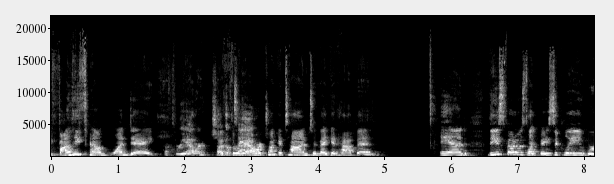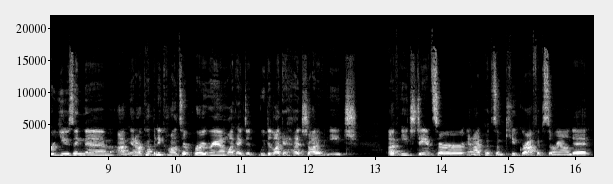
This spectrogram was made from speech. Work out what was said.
finally found one day a three hour chunk a three time. hour chunk of time to make it happen. And these photos, like basically, we're using them um, in our company concert program. Like I did, we did like a headshot of each of each dancer, and I put some cute graphics around it.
